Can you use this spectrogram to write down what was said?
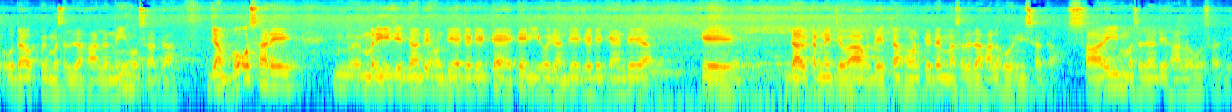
ਉਹਦਾ ਕੋਈ ਮਸਲੇ ਦਾ ਹੱਲ ਨਹੀਂ ਹੋ ਸਕਦਾ। ਜਾਂ ਬਹੁਤ ਸਾਰੇ ਮ- ਮਰੀਜ਼ ਇਦਾਂ ਦੇ ਹੁੰਦੇ ਆ ਜਿਹੜੇ ਢਹਿ ਢੇਰੀ ਹੋ ਜਾਂਦੇ ਆ, ਜਿਹੜੇ ਕਹਿੰਦੇ ਆ ਕਿ ਡਾਕਟਰ ਨੇ ਜਵਾਬ ਦੇ ਦਿੱਤਾ, ਹੁਣ ਤੇ ਇਹਦੇ ਮਸਲੇ ਦਾ ਹੱਲ ਹੋ ਹੀ ਨਹੀਂ ਸਕਦਾ। ਸਾਰੇ ਹੀ ਮਸਲਿਆਂ ਦੇ ਹੱਲ ਹੋ ਸਕਦੇ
